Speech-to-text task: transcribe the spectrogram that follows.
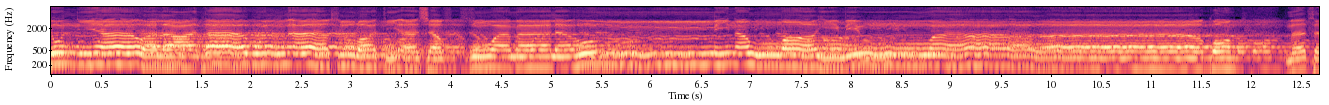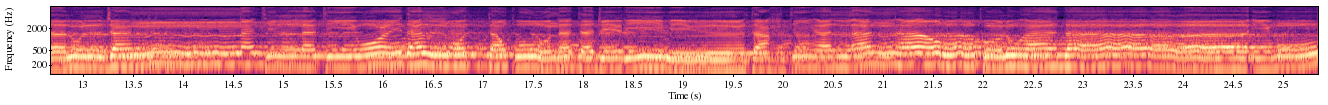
الدنيا ولعذاب الآخرة أشق وما لهم من الله من واق. مثل الجنة التي وعد المتقون تجري من تحتها الأنهار أكلها دائم وظلها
